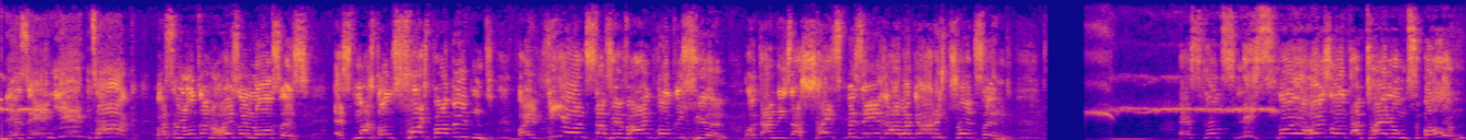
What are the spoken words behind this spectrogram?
wir sehen jeden Tag, was in unseren Häusern los ist. Es macht uns furchtbar wütend, weil wir uns dafür verantwortlich fühlen und an dieser Scheißmisere aber gar nicht schuld sind. Es nutzt nichts, neue Häuser und Abteilungen zu bauen.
